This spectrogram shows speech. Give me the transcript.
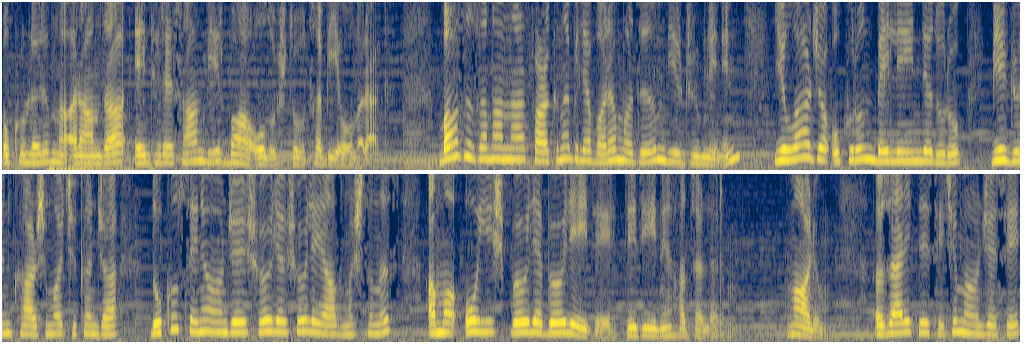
Okurlarımla aramda enteresan bir bağ oluştu tabii olarak. Bazı zamanlar farkına bile varamadığım bir cümlenin yıllarca okurun belleğinde durup bir gün karşıma çıkınca 9 sene önce şöyle şöyle yazmıştınız ama o iş böyle böyleydi dediğini hatırlarım. Malum Özellikle seçim öncesi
